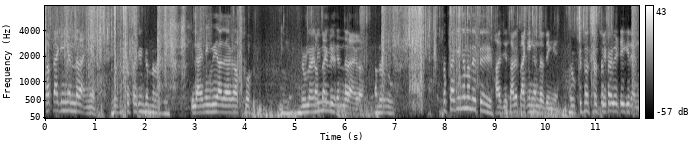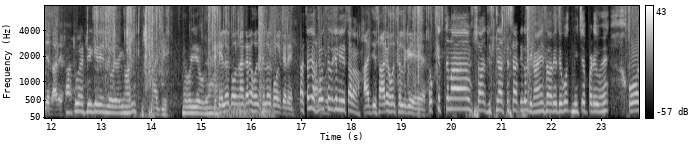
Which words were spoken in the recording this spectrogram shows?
सब पैकिंग के अंदर आएँगे। सब पैकिंग के अंदर आएँगे। ये लाइनिंग भी आ जाएगा आपको। हम्म, देखो लाइनिंग में भी अंदर आएगा। हाँ, देखो। सब पैकिंग अंदर देते हैं? हाँ जी सारे पैकिंग अंदर देंगे। देखो कितना अच्छा अच्छा टू एटी की रेंज है सारे। हाँ टू एटी की रेंज हो जाएगी हमारी। हाँ जी। देखो ये हो गया। रिटेलर कॉल ना करें होलसेलर कॉल करें। अच्छा ये होलसेल के लिए सारा? हाँ जी सारे होलसेल के हैं। तो कितना जितने अच्छे अच्छे आर्टिकल दिखाए हैं सारे देखो नीचे पड़े हुए हैं। और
